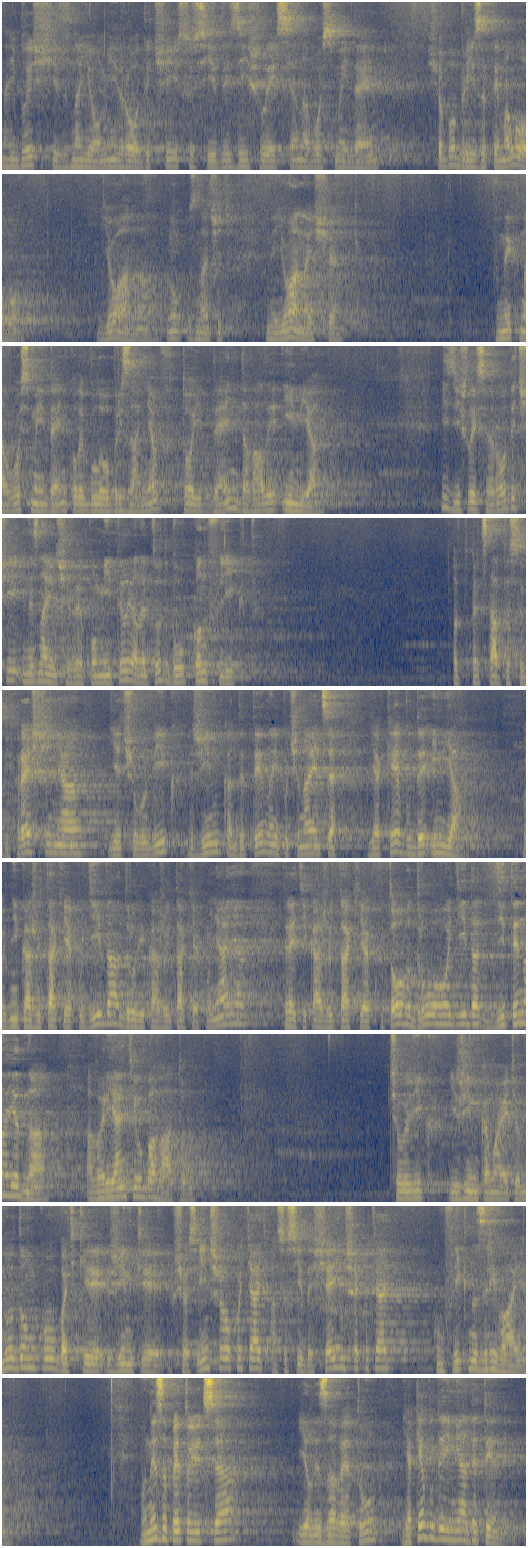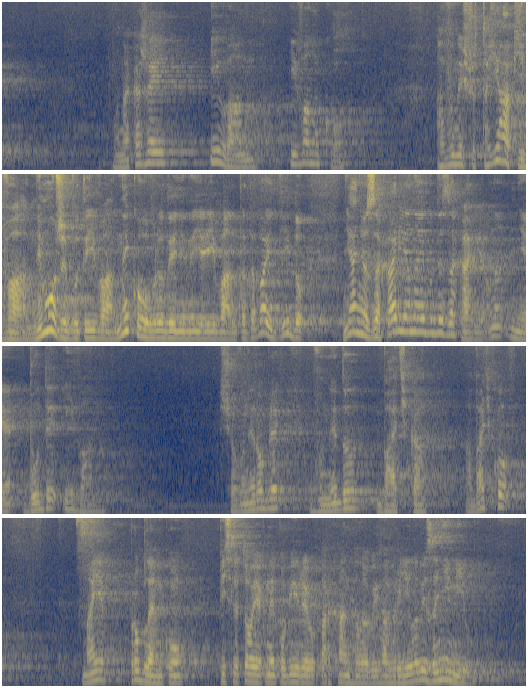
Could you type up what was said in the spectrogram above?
Найближчі знайомі, родичі і сусіди зійшлися на восьмий день, щоб обрізати малого Йоанна. Ну, значить, не Йоанна іще. В них на восьмий день, коли було обрізання, в той день давали ім'я. І зійшлися родичі, і не знаю, чи ви помітили, але тут був конфлікт. От представте собі хрещення, є чоловік, жінка, дитина, і починається, яке буде ім'я. Одні кажуть так, як у діда, другі кажуть так, як у няня, треті кажуть так, як у того, другого діда. Дитина єдна, а варіантів багато. Чоловік і жінка мають одну думку, батьки жінки щось іншого хочуть, а сусіди ще інше хочуть. Конфлікт назріває. Вони запитуються Єлизавету, яке буде ім'я дитини. Вона каже Іван, Іванко. А вони що, та як Іван? Не може бути Іван, нікого в родині не є Іван. Та давай, дідо, няню Захарія най буде Захарія. Вона ні, буде Іван. Що вони роблять? Вони до батька. А батько має проблемку. Після того, як не повірив Архангелові Гавриїлові, занімів.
